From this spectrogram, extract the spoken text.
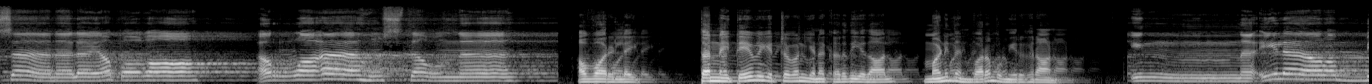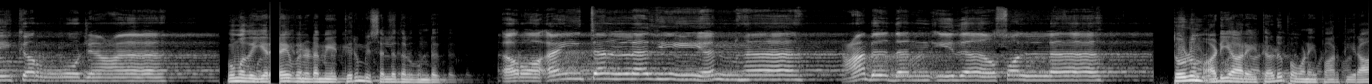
الإنسان ليطغى أن رآه استغنى அவ்வாறில்லை தன்னை தேவையற்றவன் என கருதியதால் மனிதன் வரம்பு மீறுகிறான் إن إلى ربك الرجعى உமது இறைவனிடமே திரும்பி செல்லுதல் உண்டு أرأيت الذي ينهى عبدا إذا صلى தொழும் அடியாரை தடுப்பவனை பார்த்தீரா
